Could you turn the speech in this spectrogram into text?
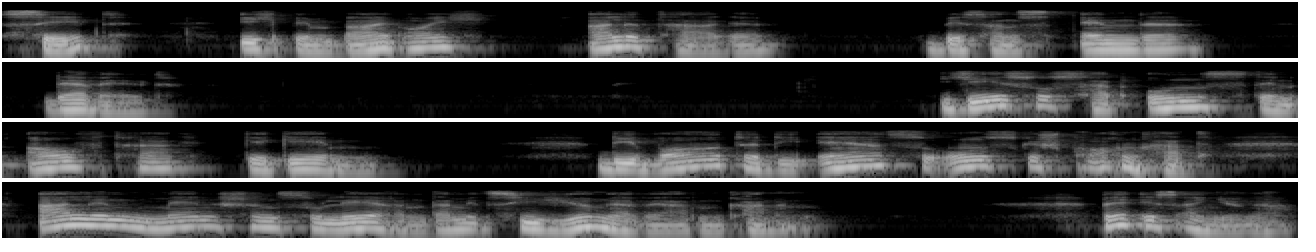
Seht, ich bin bei euch alle Tage bis ans Ende der Welt. Jesus hat uns den Auftrag gegeben, die Worte, die er zu uns gesprochen hat, allen Menschen zu lehren, damit sie Jünger werden können. Wer ist ein Jünger?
